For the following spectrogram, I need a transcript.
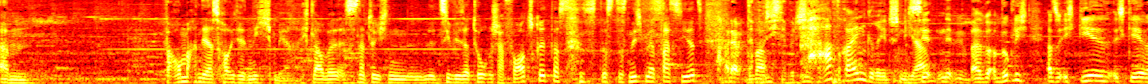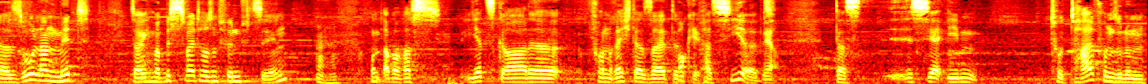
ähm, warum machen die das heute nicht mehr? Ich glaube, es ist natürlich ein zivilisatorischer Fortschritt, dass das, dass das nicht mehr passiert. Aber da, da würde ich, da würd ich hart reingrätschen. Ich Ja. sehe, ne, also wirklich, also ich gehe, ich gehe da so lang mit, sage ich mal, bis 2015. Mhm. Und aber was jetzt gerade von rechter Seite Okay. passiert, Ja. das ist ja eben total von so einem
